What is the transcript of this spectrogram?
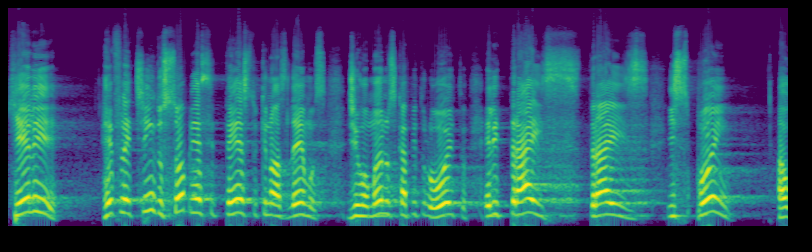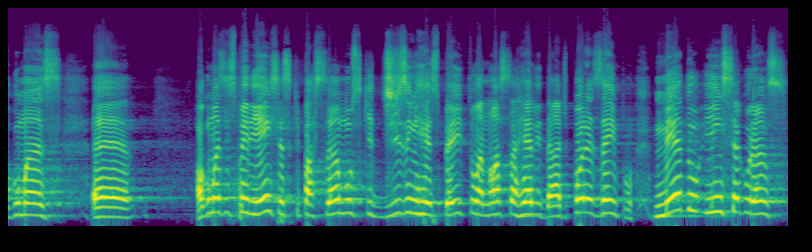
que ele, refletindo sobre esse texto que nós lemos de Romanos capítulo 8, ele traz, traz, expõe algumas, é, algumas experiências que passamos que dizem respeito à nossa realidade. Por exemplo, medo e insegurança.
